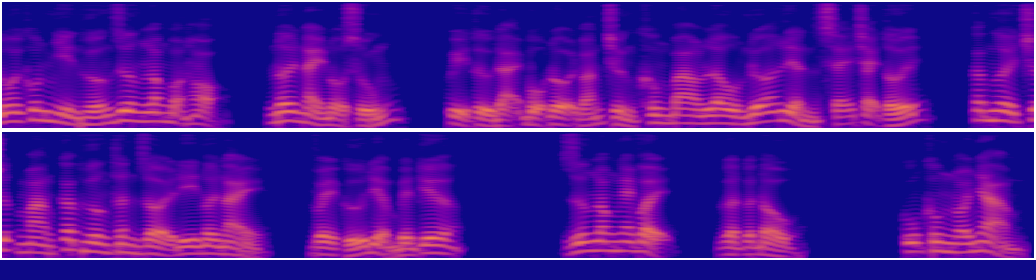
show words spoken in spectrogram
lôi khôn nhìn hướng dương long bọn họ, nơi này nổ súng, quỷ tử đại bộ đội đoán chừng không bao lâu nữa liền sẽ chạy tới, các ngươi trước mang các hương thân rời đi nơi này, về cứ điểm bên kia. Dương long nghe vậy, gật gật đầu. Cũng không nói nhảm,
